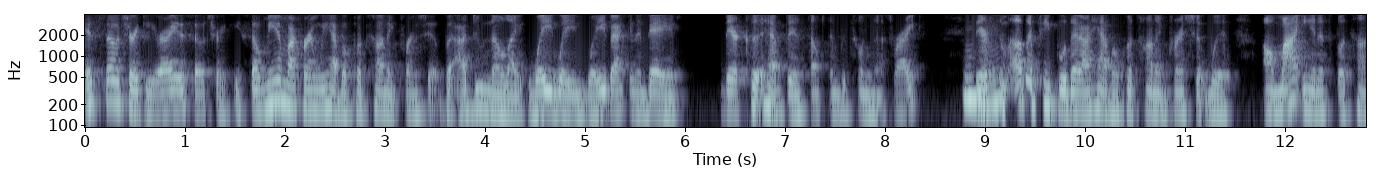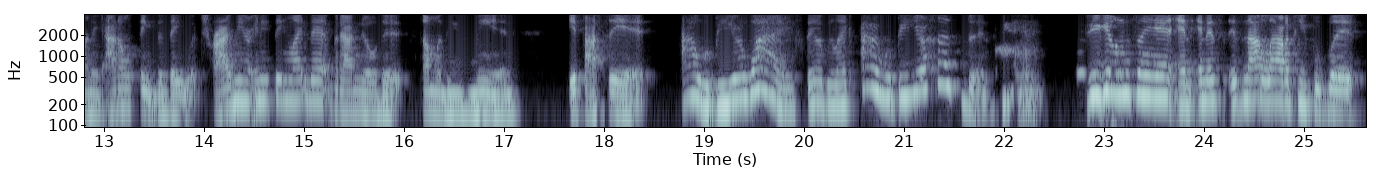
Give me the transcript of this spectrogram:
it's so tricky, right? It's so tricky. So me and my friend, we have a platonic friendship, but I do know, like way, way, way back in the day, there could have been something between us, right? Mm-hmm. There's some other people that I have a platonic friendship with. On my end, it's platonic. I don't think that they would try me or anything like that, but I know that some of these men, if I said I would be your wife, they'll be like, I will be your husband. Do you get what I'm saying? And and it's it's not a lot of people, but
